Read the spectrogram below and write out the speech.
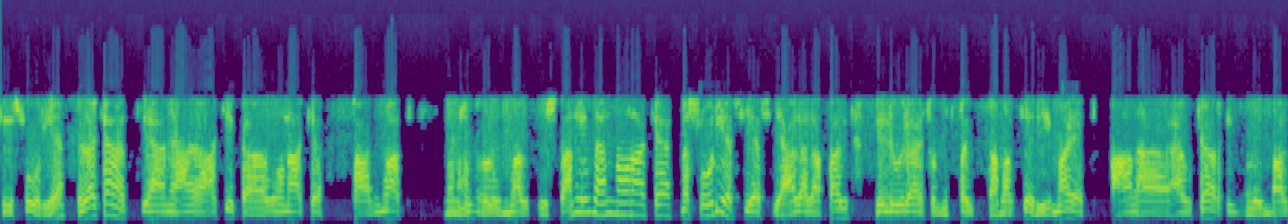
في سوريا. إذا كانت يعني حقيقة هناك تعليمات من حزب الامه الكردستاني اذا هناك مسؤوليه سياسيه على الاقل للولايات المتحده الامريكيه لحمايه عن اوتار حزب الامه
